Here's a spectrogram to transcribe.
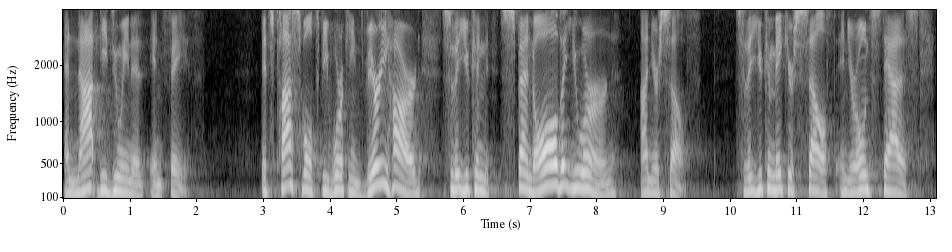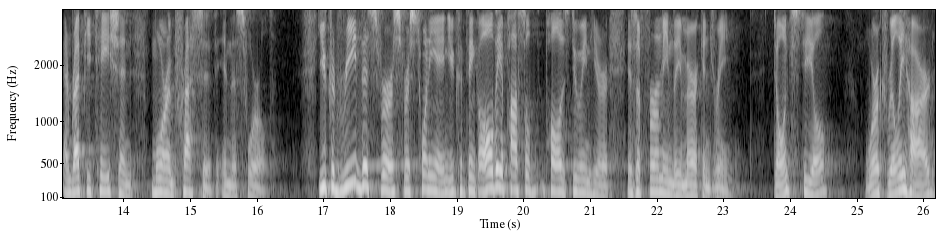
and not be doing it in faith. It's possible to be working very hard so that you can spend all that you earn on yourself so that you can make yourself and your own status and reputation more impressive in this world. You could read this verse, verse 28, and you could think all the Apostle Paul is doing here is affirming the American dream. Don't steal, work really hard,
